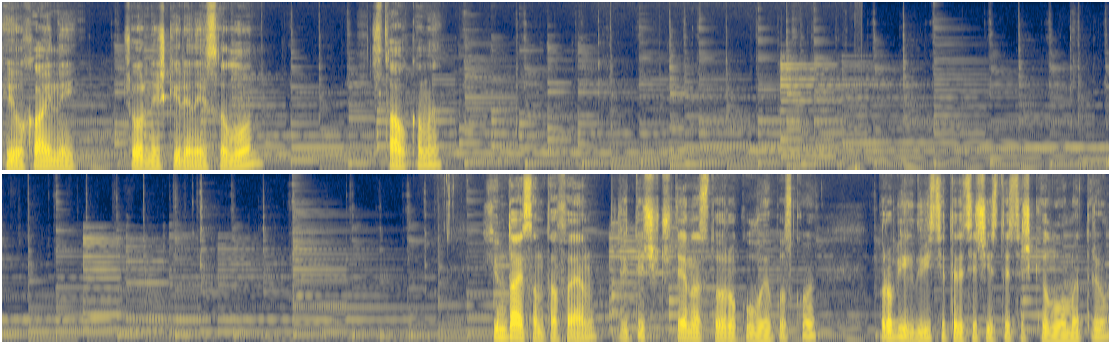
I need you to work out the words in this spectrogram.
Такий охайний чорний шкіряний салон з ставками. Hyundai Santa Fe 2014 року випуску. Пробіг 236 тисяч кілометрів.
